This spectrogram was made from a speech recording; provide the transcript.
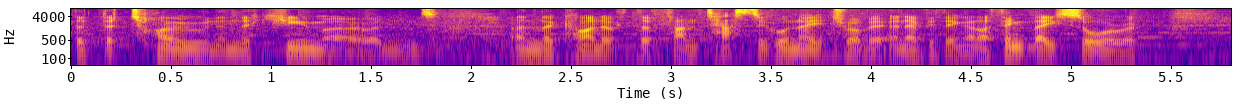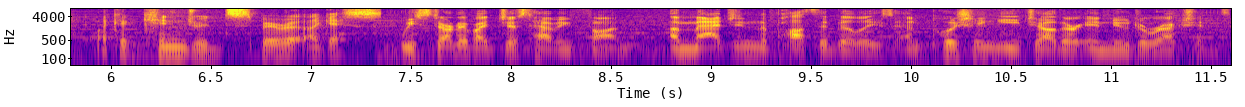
the, the tone and the humour and and the kind of the fantastical nature of it and everything. And I think they saw a like a kindred spirit, I guess. We started by just having fun, imagining the possibilities and pushing each other in new directions.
